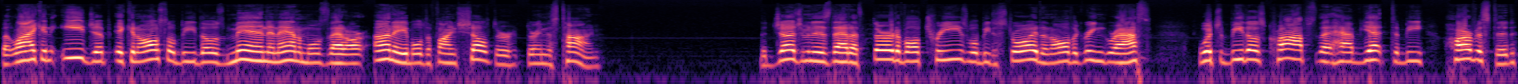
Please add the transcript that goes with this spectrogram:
But like in Egypt, it can also be those men and animals that are unable to find shelter during this time. The judgment is that a third of all trees will be destroyed and all the green grass, which would be those crops that have yet to be harvested.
